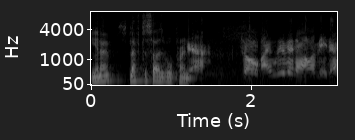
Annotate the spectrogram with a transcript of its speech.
You know, it's left a sizable print. Yeah. So I live in Alameda,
